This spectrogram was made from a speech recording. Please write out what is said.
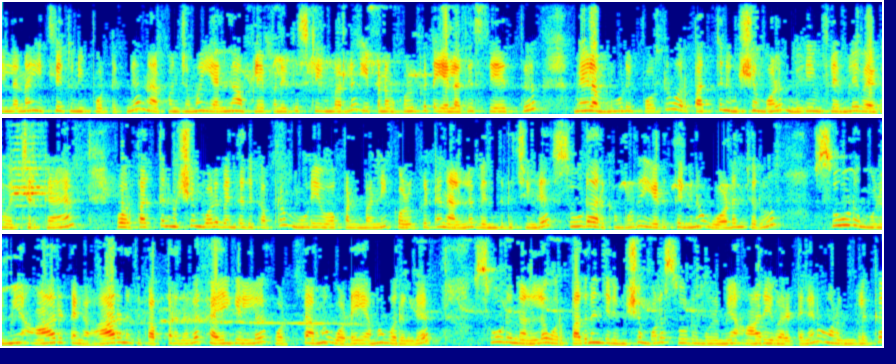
இல்லைன்னா இட்லி துணி போட்டுக்கங்க. நான் கொஞ்சமாக எண்ணெய் அப்ளை பண்ணிவிட்டு ஸ்டீமரில் இப்போ நம்ம கொழுக்கட்டை எல்லாத்தையும் சேர்த்து மேலே மூடி போட்டு ஒரு பத்து நிமிஷம் போல் மீடியம் ஃப்ளேம்லேயே வேக வச்சுருக்கேன். இப்போ ஒரு பத்து நிமிஷம் போல் வெந்ததுக்கப்புறம் மூடியை ஓப்பன் பண்ணி கொழுக்கட்டை நல்லா வெந்துடுச்சிங்க. சூடாக இருக்கும்போது எடுத்திங்கன்னா உடஞ்சிரும். சூடு முழுமையாக ஆறட்டங்க. ஆறினதுக்கு அப்புறம் தாங்க கைகளில் ஒட்டாமல் உடையாமல் வருங்க. சூடு நல்லா ஒரு பதினஞ்சு நிமிஷம் போல் சூடு முழுமையாக ஆறி வரட்டுங்க. நான் உங்களுக்கு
